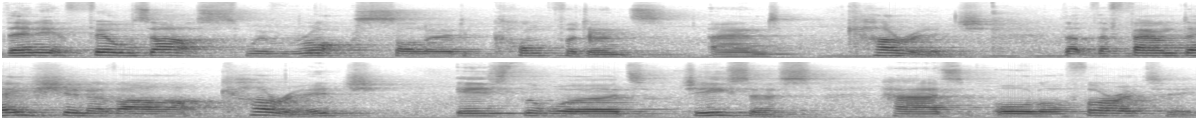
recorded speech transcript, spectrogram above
then it fills us with rock solid confidence and courage. That the foundation of our courage is the words, Jesus has all authority.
